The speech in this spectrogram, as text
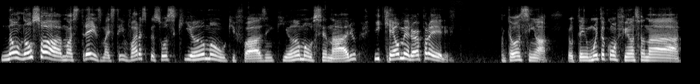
não, não só nós três, mas tem várias pessoas que amam o que fazem, que amam o cenário e quer o melhor para ele. Então, assim, ó, eu tenho muita confiança na,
